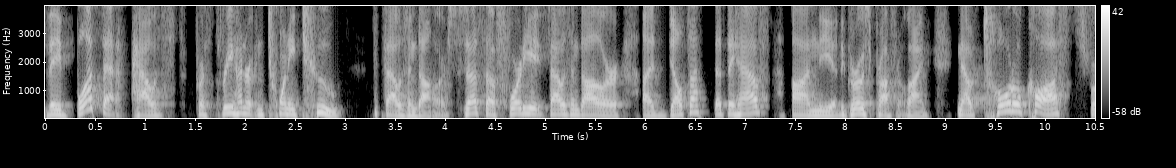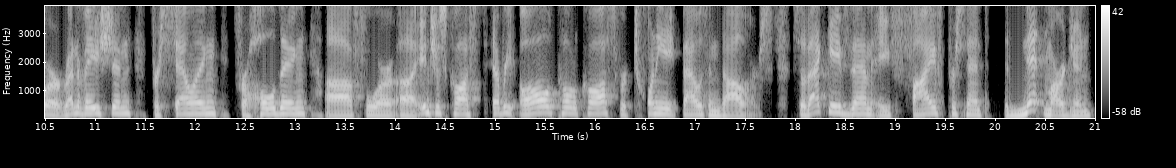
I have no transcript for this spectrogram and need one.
They bought that house for $322,000. So that's a $48,000 uh, delta that they have on the, the gross profit line. Now, total costs for renovation, for selling, for holding, uh, for uh, interest costs, every all total costs were $28,000. So that gives them a 5% net margin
